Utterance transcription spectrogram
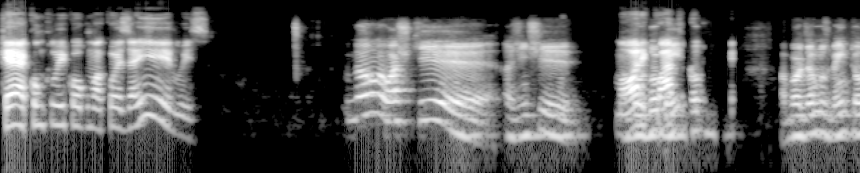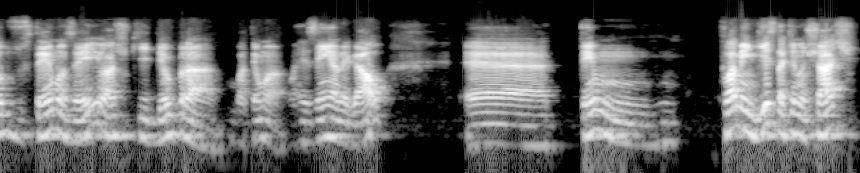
Quer concluir com alguma coisa aí, Luiz? Não, eu acho que a gente uma hora e quatro. Bem todo, abordamos bem todos os temas aí. Eu acho que deu para bater uma, uma, resenha legal. É, tem um flamenguista aqui no chat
